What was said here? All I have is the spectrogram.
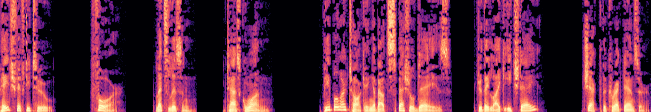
Page 52. 4. Let's listen. Task 1. People are talking about special days. Do they like each day? Check the correct answer.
